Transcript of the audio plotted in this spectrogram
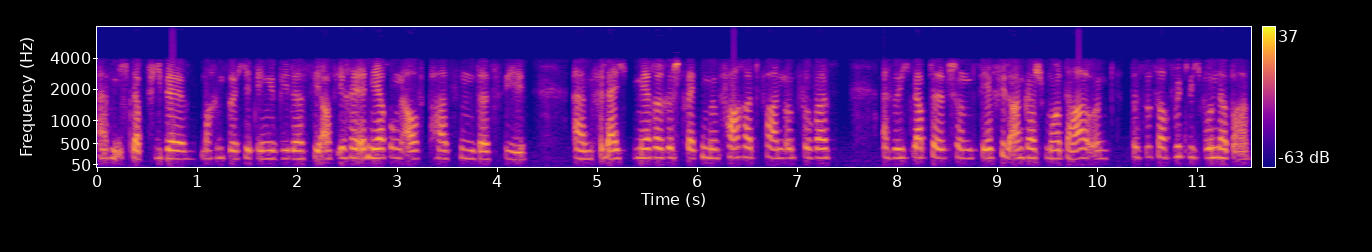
ähm, ich glaube, viele machen solche Dinge wie, dass sie auf ihre Ernährung aufpassen, dass sie ähm, vielleicht mehrere Strecken mit dem Fahrrad fahren und sowas. Also ich glaube, da ist schon sehr viel Engagement da und das ist auch wirklich wunderbar.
